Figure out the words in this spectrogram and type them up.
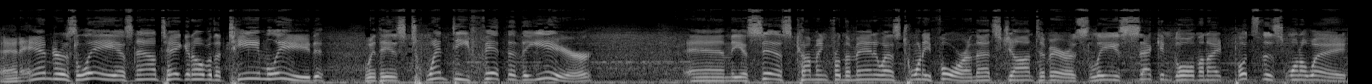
And Anders Lee has now taken over the team lead with his 25th of the year. And the assist coming from the man who has 24, and that's John Tavares. Lee's second goal of the night puts this one away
